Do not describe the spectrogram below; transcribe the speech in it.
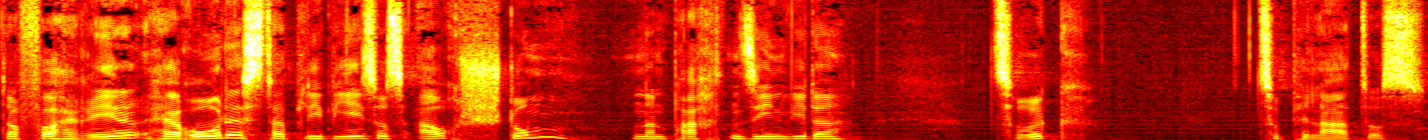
Doch vor Herodes, da blieb Jesus auch stumm und dann brachten sie ihn wieder zurück zu Pilatus.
